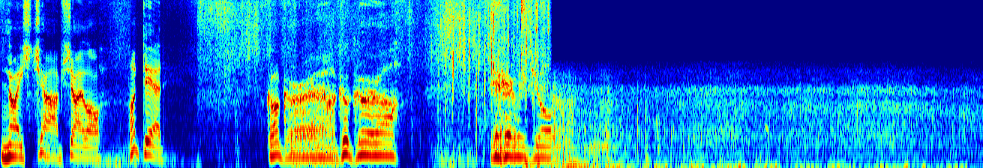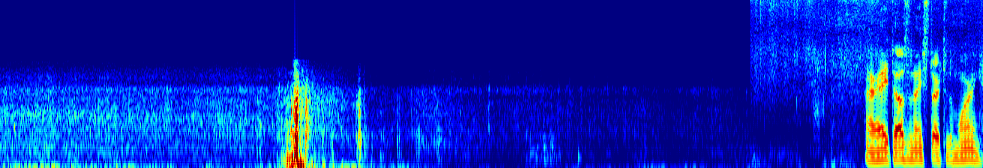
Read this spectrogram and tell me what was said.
Nice job, Shiloh. Hunt dead. Good girl, good girl. There we go. All right, that was a nice start to the morning.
